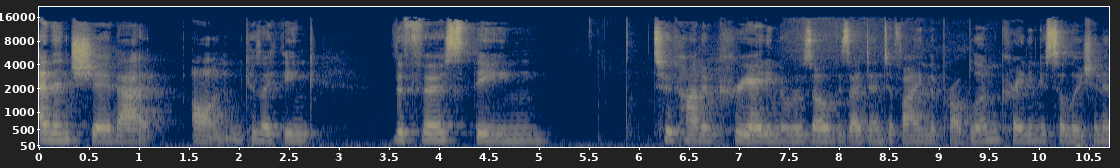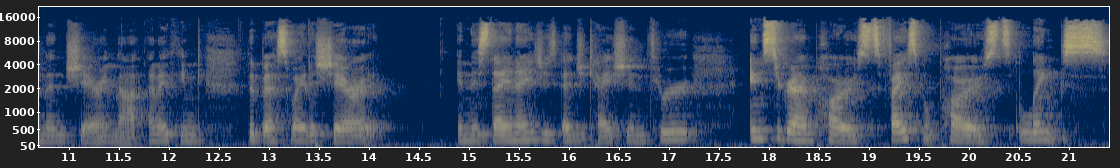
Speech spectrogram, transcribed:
and then share that on because I think the first thing to kind of creating a resolve is identifying the problem, creating a solution and then sharing that. And I think the best way to share it in this day and age is education through Instagram posts, Facebook posts, links,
